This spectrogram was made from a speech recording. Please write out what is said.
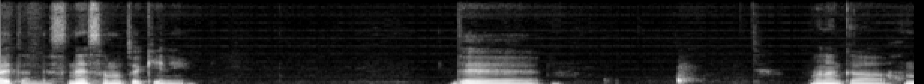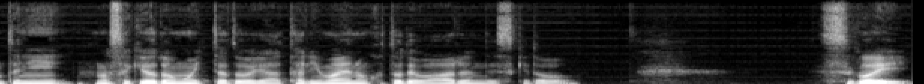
えたんですね、その時に。で、まあなんか本当に、まあ先ほども言った通り当たり前のことではあるんですけど、すごい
